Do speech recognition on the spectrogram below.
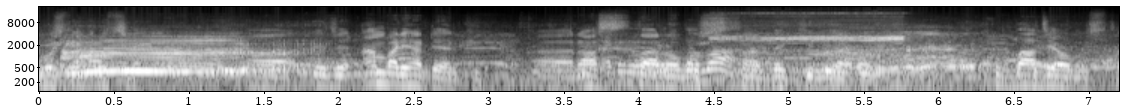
অবস্থান করছি। এই যে আমবাড়ি হাটে আর কি। রাস্তার অবস্থা দেখি আবার খুব বাজে অবস্থা।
